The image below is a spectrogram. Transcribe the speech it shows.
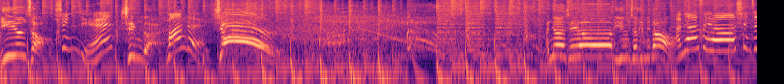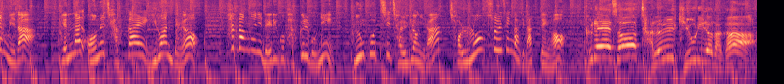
이윤석 신지의 싱글 방글 쇼! 안녕하세요 이윤석입니다. 안녕하세요 신지입니다. 옛날 어느 작가의 일화인데요. 한방눈이 내리고 밖을 보니 눈꽃이 절경이라 절로 술 생각이 났대요 그래서 잔을 기울이려다가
